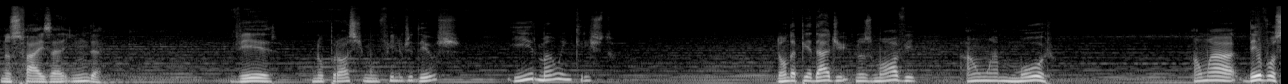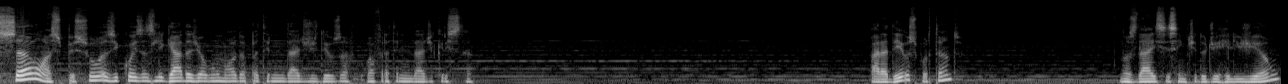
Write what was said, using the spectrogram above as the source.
Nos faz ainda ver no próximo um filho de Deus e irmão em Cristo. O dom da piedade nos move a um amor, a uma devoção às pessoas e coisas ligadas de algum modo à paternidade de Deus à fraternidade cristã. Para Deus, portanto, nos dá esse sentido de religião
